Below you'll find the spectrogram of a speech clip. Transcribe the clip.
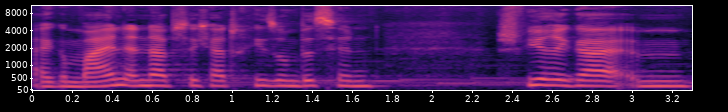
allgemein in der Psychiatrie so ein bisschen schwieriger im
